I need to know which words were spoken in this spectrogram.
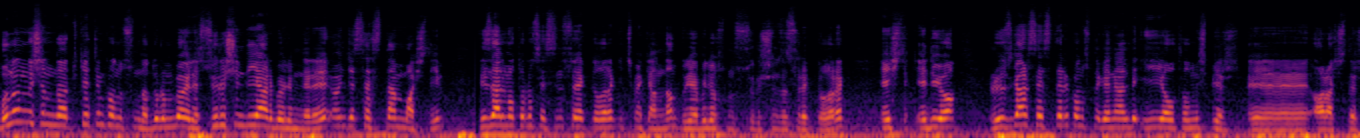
Bunun dışında tüketim konusunda durum böyle. Sürüşün diğer bölümleri önce sesten başlayayım. Dizel motorun sesini sürekli olarak iç mekandan duyabiliyorsunuz. Sürüşünüze sürekli olarak eşlik ediyor. Rüzgar sesleri konusunda genelde iyi yalıtılmış bir e, araçtır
